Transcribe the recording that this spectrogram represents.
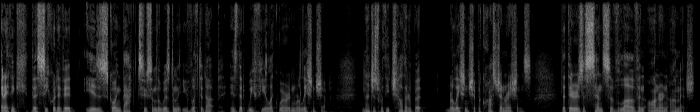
And I think the secret of it is going back to some of the wisdom that you've lifted up is that we feel like we're in relationship, not just with each other, but relationship across generations, that there is a sense of love and honor and homage.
